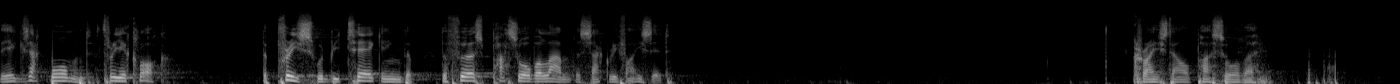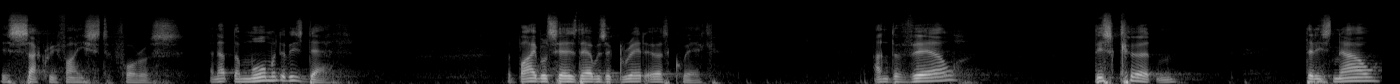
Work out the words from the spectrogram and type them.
The exact moment, three o'clock. The priests would be taking the, the first Passover lamb to sacrifice it. Christ, our Passover, is sacrificed for us. And at the moment of his death, the Bible says there was a great earthquake. And the veil, this curtain that is now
